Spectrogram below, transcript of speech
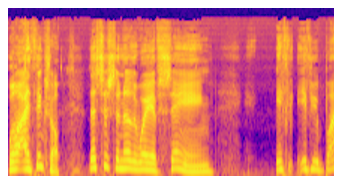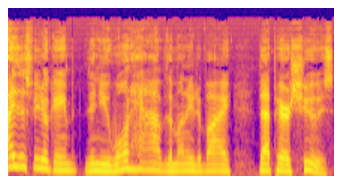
Well, I think so. That's just another way of saying if if you buy this video game, then you won't have the money to buy that pair of shoes.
